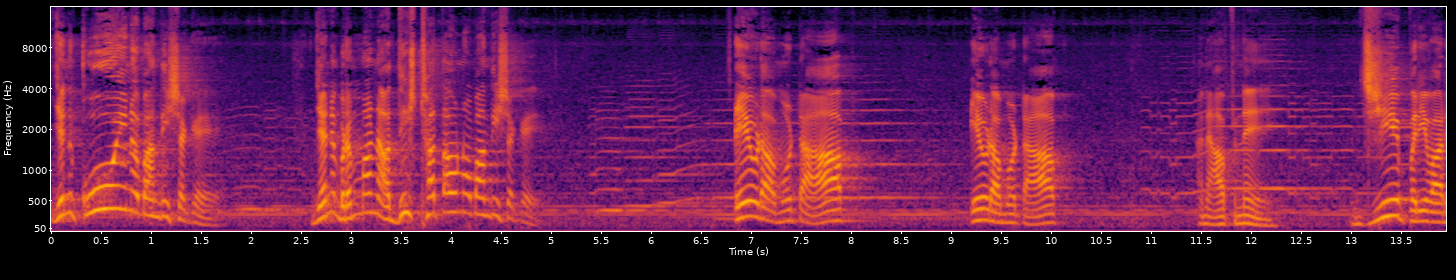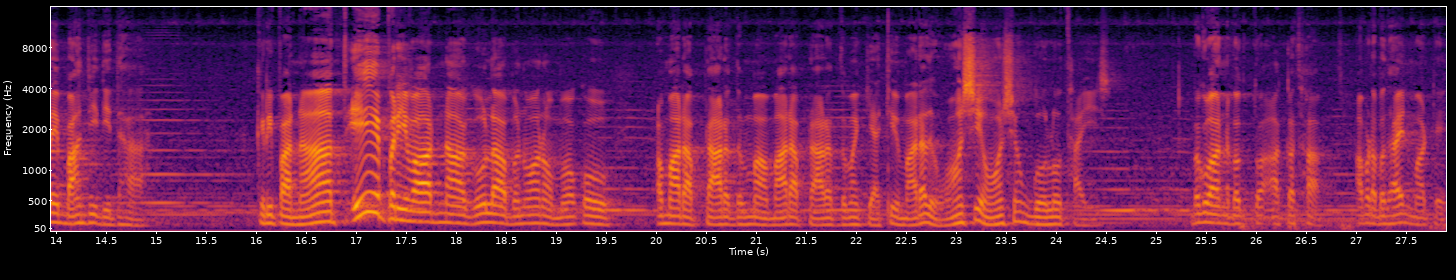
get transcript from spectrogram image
જેને કોઈ ન બાંધી શકે જેને બ્રહ્માના અધિષ્ઠાતાઓ ન બાંધી શકે એવડા મોટા આપ એવડા મોટા આપ અને આપને જે પરિવારે બાંધી દીધા કૃપાનાથ એ પરિવારના ગોલા બનવાનો મોકો અમારા પ્રારબ્ધમાં મારા પ્રારબ્ધમાં ક્યાંથી મહારાજ, હોંશે હોંશે ગોલો થાય છે. ભગવાન ભક્તો, આ કથા આપણા બધા માટે,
